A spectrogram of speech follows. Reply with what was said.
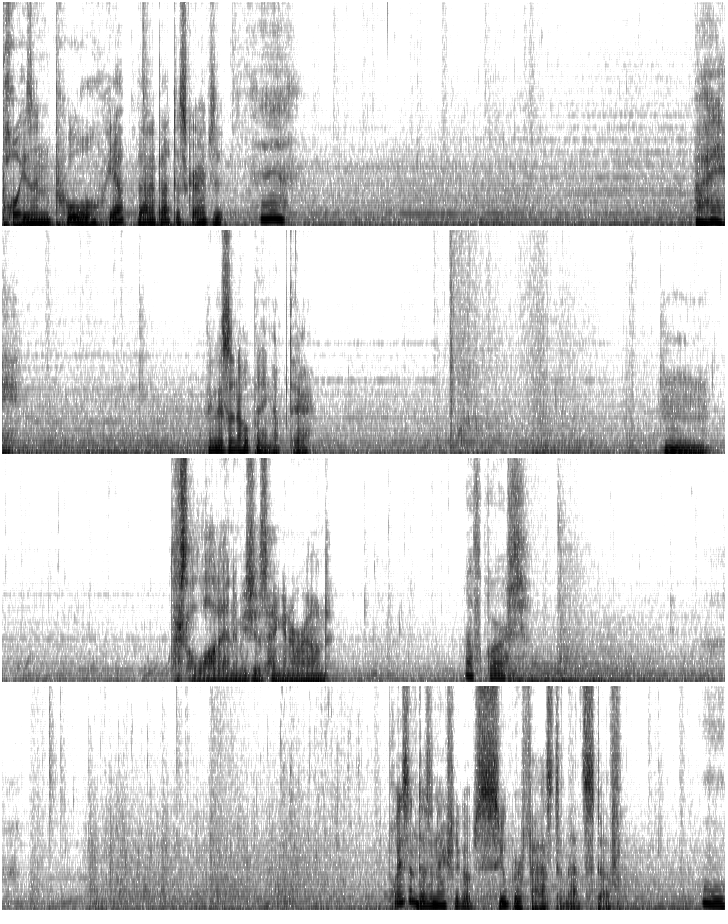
Poison pool. Yep, that about describes it. Think there's an opening up there. Hmm. There's a lot of enemies just hanging around. Of course. Poison doesn't actually go up super fast in that stuff. Hmm.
